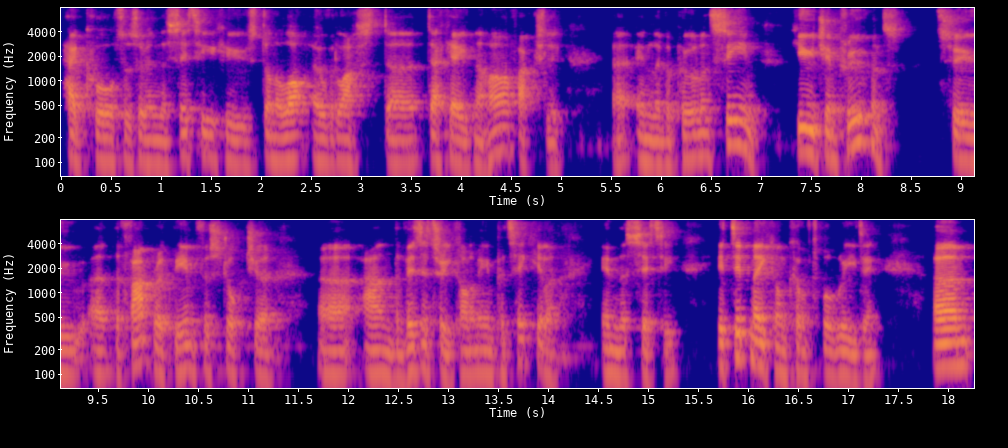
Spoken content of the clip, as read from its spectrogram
headquarters are in the city, who's done a lot over the last uh, decade and a half, actually, uh, in Liverpool, and seen huge improvements to uh, the fabric, the infrastructure, uh, and the visitor economy in particular in the city. It did make uncomfortable reading. Um,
